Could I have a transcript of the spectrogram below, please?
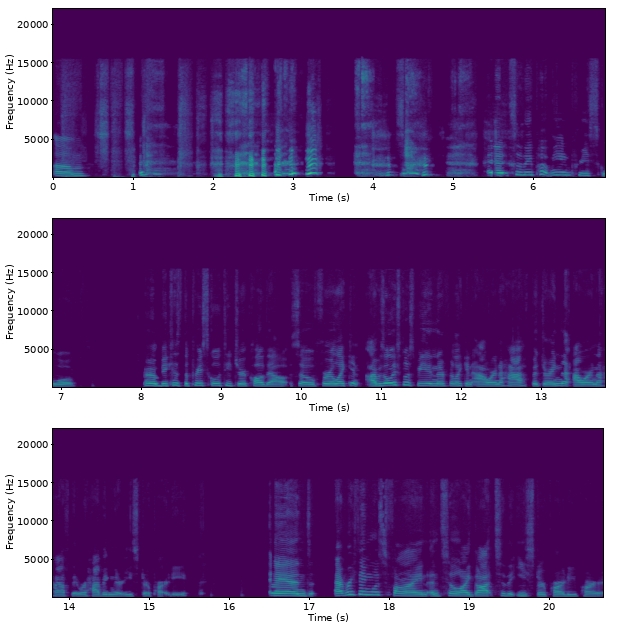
Um, so, and so they put me in preschool uh, because the preschool teacher called out. So for like an, I was only supposed to be in there for like an hour and a half, but during the hour and a half, they were having their Easter party, and everything was fine until I got to the Easter party part,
